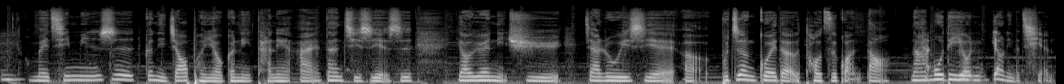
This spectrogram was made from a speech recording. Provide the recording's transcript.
嗯，美其名是跟你交朋友，跟你谈恋爱，但其实也是邀约你去加入一些呃不正规的投资管道。那目的又要你的钱，嗯、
